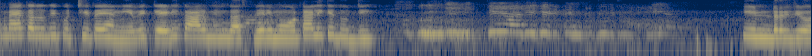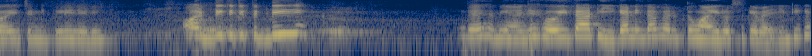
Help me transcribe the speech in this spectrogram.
ਮੈਂ ਕਦੋਂ ਦੀ ਪੁੱਛੀ ਤਾਂ ਜਾਨੀ ਆ ਵੀ ਕਿਹੜੀ ਕਾਰ ਮੈਨੂੰ ਦੱਸ ਦੇ ਰਿਮੋਟ ਵਾਲੀ ਕਿ ਦੂਜੀ? ਕਿੰਡਰ ਜੋਏ ਚ ਨਿਕਲੀ ਜਿਹੜੀ। ਉਹ ਐਡੀ ਕਿ ਪਿੱਦੀ ਦੇਖਦੀ ਆ ਜੇ ਹੋਈ ਤਾਂ ਠੀਕ ਹੈ ਨਹੀਂ ਤਾਂ ਫਿਰ ਤੂੰ ਆਈ ਰੁੱਸ ਕੇ ਬਹਿ ਜੀ ਠੀਕ ਹੈ?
